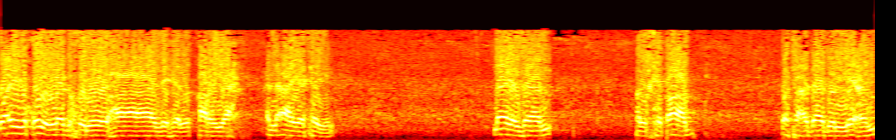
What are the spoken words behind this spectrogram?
وإذ قلنا ادخلوا هذه القرية الآيتين. لا يزال الخطاب وتعداد النعم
